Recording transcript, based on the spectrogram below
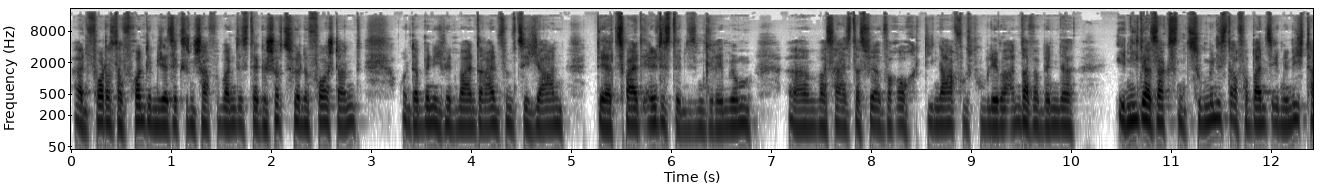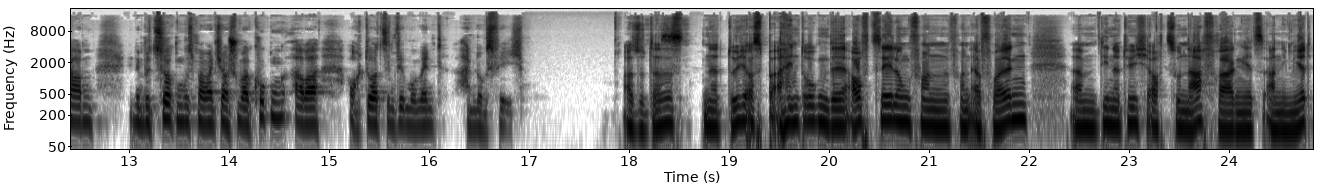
an vorderster Front im Niedersächsischen Schachverband ist der geschäftsführende Vorstand und da bin ich mit meinen 53 Jahren der zweitälteste in diesem Gremium, äh, was heißt, dass wir einfach auch die Nachwuchsprobleme anderer Verbände in Niedersachsen zumindest auf Verbandsebene nicht haben. In den Bezirken muss man manchmal schon mal gucken, aber auch dort sind wir im Moment handlungsfähig. Also das ist eine durchaus beeindruckende Aufzählung von, von Erfolgen, ähm, die natürlich auch zu Nachfragen jetzt animiert.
